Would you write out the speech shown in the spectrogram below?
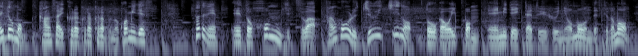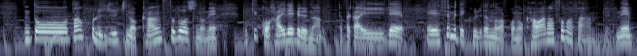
はいどうも、関西クラクラクラブのコミです。さてね、えっ、ー、と、本日はタウンホール11の動画を1本、えー、見ていきたいというふうに思うんですけども、うんと、タウンホール11のカンスト同士のね、結構ハイレベルな戦いで、えー、攻めてくれたのはこの河原そばさんですね。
